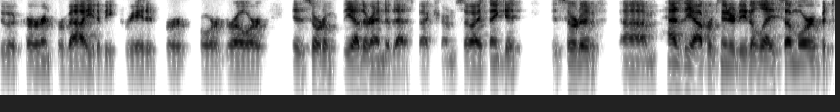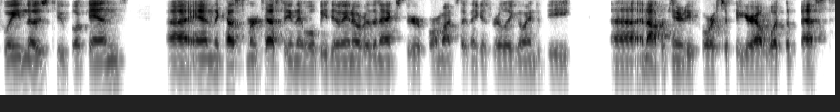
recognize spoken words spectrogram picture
to occur and for value to be created for for a grower is sort of the other end of that spectrum. So I think it it sort of um, has the opportunity to lay somewhere between those two bookends. Uh, and the customer testing that we'll be doing over the next three or four months, I think, is really going to be uh, an opportunity for us to figure out what the best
